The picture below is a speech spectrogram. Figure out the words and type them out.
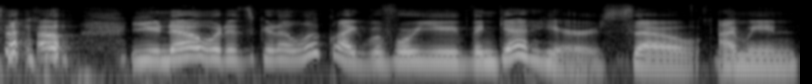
so you know what it's going to look like before you even get here. So, I mean,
